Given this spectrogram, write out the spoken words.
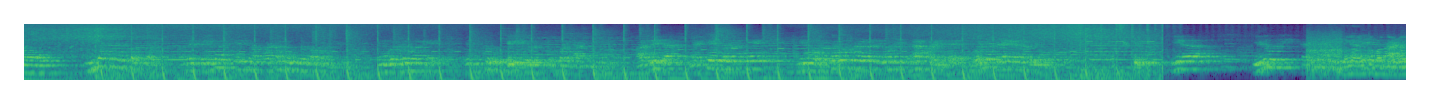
ನಾವು ಇಂಡಸ್ಟ್ರಿಯಲ್ ಕಲ್ಚರ್ ಅಂದರೆ ಕೈಗಾರಿಕೆಯಲ್ಲಿ ನಾವು ಸಾಕಷ್ಟು ಉಪಯೋಗ ಮಾಡ್ತೀವಿ ನಿಮ್ಗೆ ಗೊತ್ತಿರುವಾಗೆ ಎಷ್ಟು ಬೆಳೆ ತುಂಬ ಜಾಸ್ತಿ ಆದ್ದರಿಂದ ಮೆಕ್ಕೆಜೋಳಕ್ಕೆ ನೀವು ರಸಗೊಬ್ಬರಗಳ ನಿರ್ವಹಣೆ ಚೆನ್ನಾಗಿ ಮಾಡಿದರೆ ಒಳ್ಳೆ ಬೆಳೆಗಳನ್ನು ಬೆಳೆಯಬಹುದು ಈಗ ಇಳುವರಿ ಎಲ್ಲ ರೈತ ಬಂಧುಗಳು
